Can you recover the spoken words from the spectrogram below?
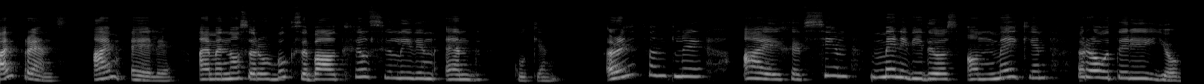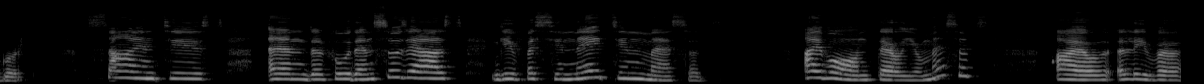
Hi friends, I'm Elly. I'm an author of books about healthy living and cooking. Recently, I have seen many videos on making Reuteri yogurt. Scientists and food enthusiasts give fascinating methods. I won't tell you methods, I'll leave uh,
